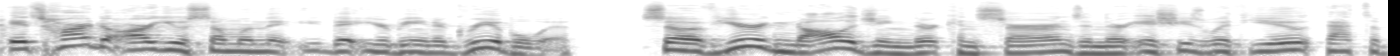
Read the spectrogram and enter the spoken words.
it's hard to argue with someone that, you- that you're being agreeable with. So if you're acknowledging their concerns and their issues with you, that's a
